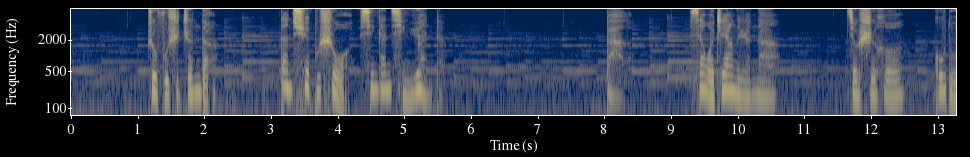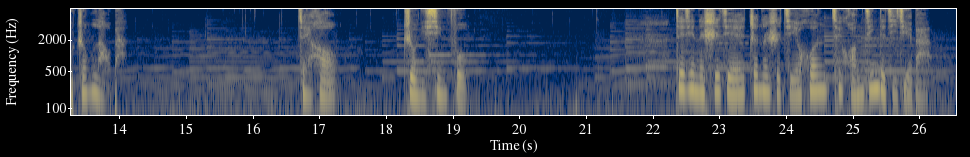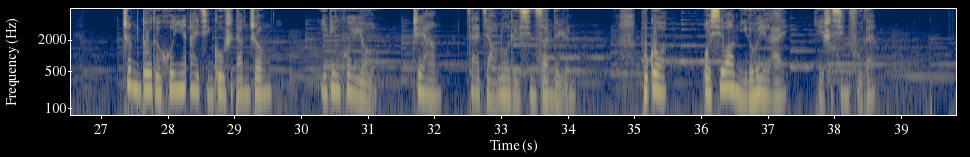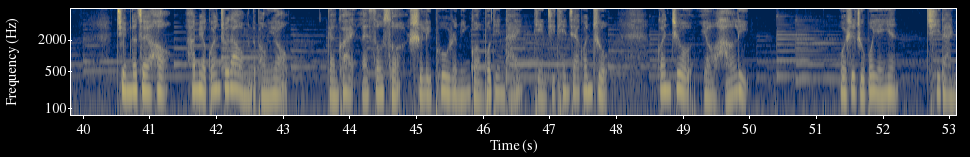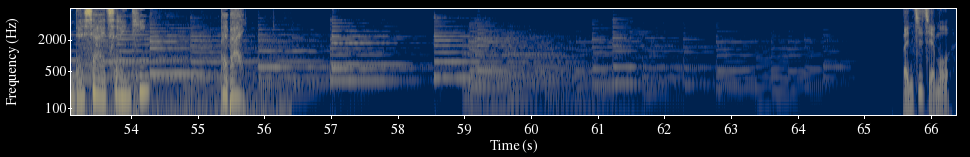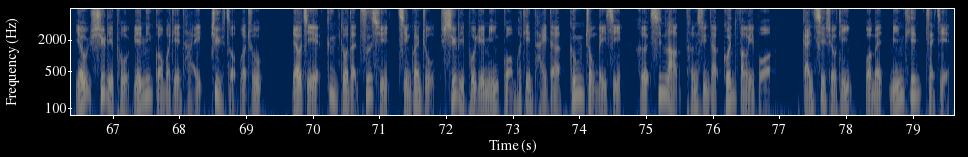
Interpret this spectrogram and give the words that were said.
祝福是真的。但却不是我心甘情愿的罢了。像我这样的人呢，就适合孤独终老吧。最后，祝你幸福。最近的时节真的是结婚最黄金的季节吧？这么多的婚姻爱情故事当中，一定会有这样。在角落里心酸的人。不过，我希望你的未来也是幸福的。节目的最后，还没有关注到我们的朋友，赶快来搜索十里铺人民广播电台，点击添加关注，关注有好礼。我是主播妍妍，期待你的下一次聆听。拜拜。本期节目由十里铺人民广播电台制作播出。了解更多的资讯，请关注十里铺人民广播电台的公众微信和新浪、腾讯的官方微博。感谢收听，我们明天再见。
